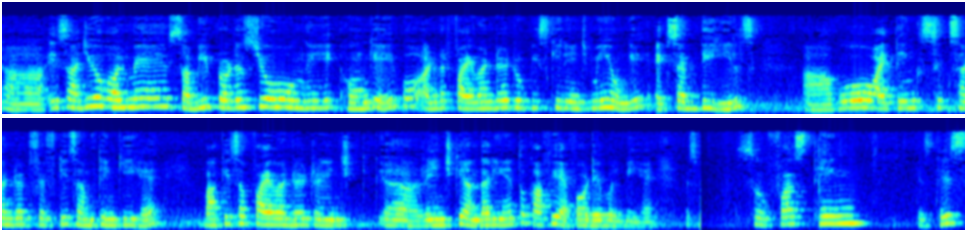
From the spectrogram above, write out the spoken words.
आ, इस आजियो हॉल में सभी प्रोडक्ट्स जो होंगे होंगे वो अंडर फाइव हंड्रेड रुपीज़ की रेंज में ही होंगे एक्सेप्ट दी हील्स वो I think six hundred fifty something की है। बाकी सब 500 रेंज रेंज के अंदर ही हैं तो काफ़ी अफोर्डेबल भी है। So first thing is this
